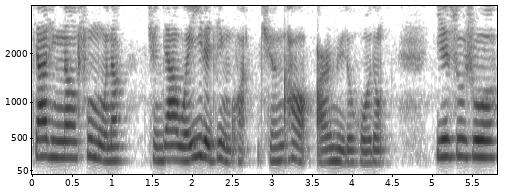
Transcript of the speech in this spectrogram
家庭呢？父母呢？全家唯一的净款全靠儿女的活动。耶稣说：“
